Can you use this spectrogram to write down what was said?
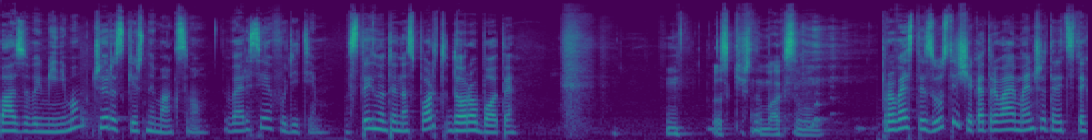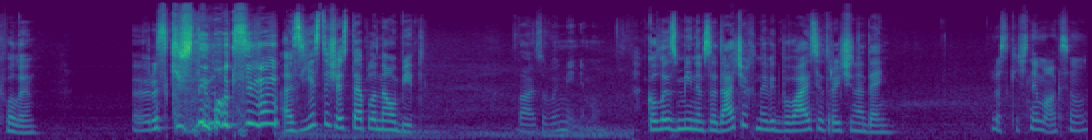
Базовий мінімум чи розкішний максимум. Версія Foodie Team. Встигнути на спорт до роботи. Розкішний максимум. Провести зустріч, яка триває менше 30 хвилин. Розкішний максимум. А з'їсти щось тепле на обід. Базовий мінімум. Коли зміни в задачах не відбуваються тричі на день. Розкішний максимум.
